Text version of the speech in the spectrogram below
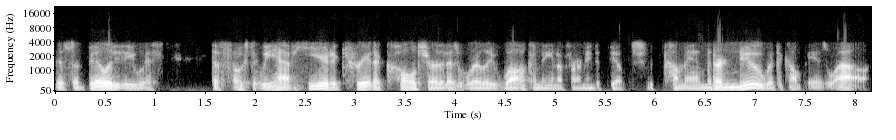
this ability with the folks that we have here to create a culture that is really welcoming and affirming to people to come in that are new with the company as well.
